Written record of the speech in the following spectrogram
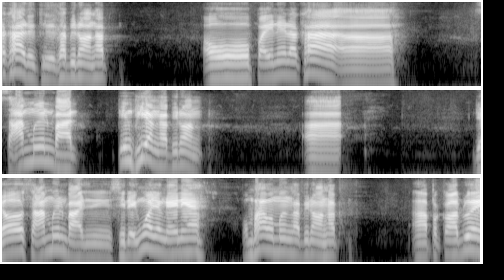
ราคาถือๆครับพี่น้องครับ เอาไปในราคาอ่าสามหมื่นบาทเพียงเพียงครับพี่น้องอ่าเดี๋ยวสามหมื่นบาทนี่เด็กงวดยังไงเนี่ยผมพามาเมืองครับพี่น้องครับ อ่าประกอบด้วย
